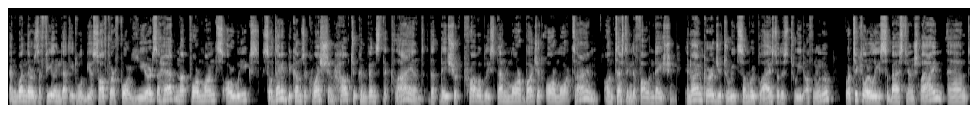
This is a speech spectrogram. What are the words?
and when there's a feeling that it will be a software for years ahead, not for months or weeks. So then it becomes a question how to convince the client that they should probably spend more budget or more time on testing the foundation. And I encourage you to read some replies to this tweet of Nuno, particularly Sebastian Schlein and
